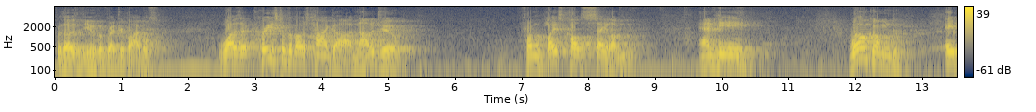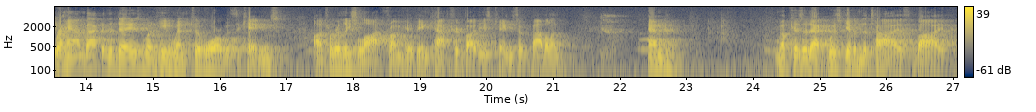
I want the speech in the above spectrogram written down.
for those of you who've read your Bibles, was a priest of the Most High God, not a Jew, from the place called Salem, and he welcomed Abraham, back in the days when he went to war with the kings uh, to release Lot from being captured by these kings of Babylon. And Melchizedek was given the tithe by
